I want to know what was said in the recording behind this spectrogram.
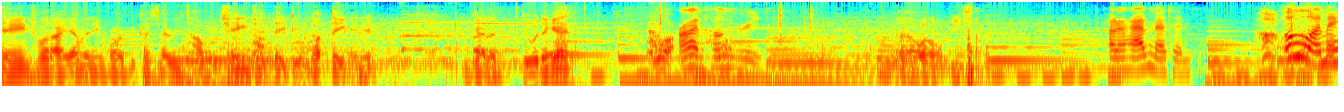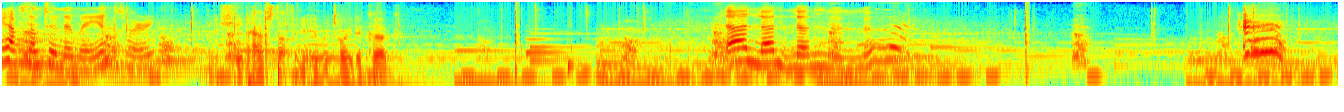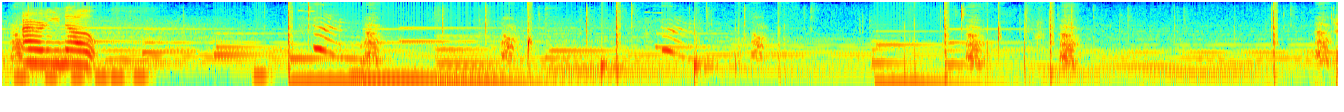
change what I am anymore because every time we change it, they do an update and it. You gotta do it again. Well, I'm hungry. Ah, well, eat something. I don't have nothing. Oh, I may have something in my inventory. You should have stuff in your inventory to cook. La la la la la.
